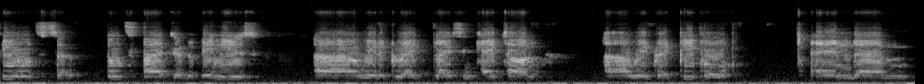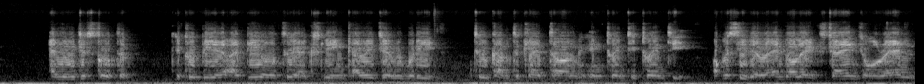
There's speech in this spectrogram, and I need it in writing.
field field side and the venues uh, we had a great place in Cape Town. Uh, we had great people, and um, and we just thought that it would be ideal to actually encourage everybody to come to Cape Town in 2020. Obviously, the rand dollar exchange or rand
